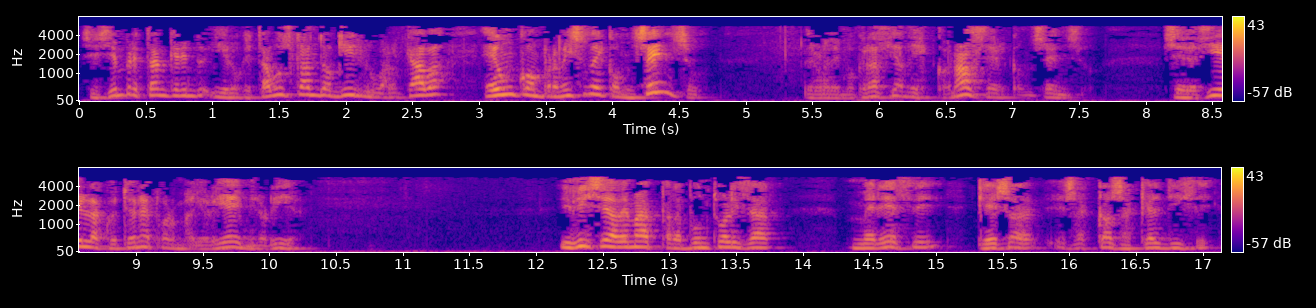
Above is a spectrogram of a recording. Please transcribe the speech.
Si siempre están queriendo. Y lo que está buscando aquí Rubalcaba es un compromiso de consenso. Pero la democracia desconoce el consenso. Se deciden las cuestiones por mayoría y minoría. Y dice además, para puntualizar, merece que esas, cosas que él dice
